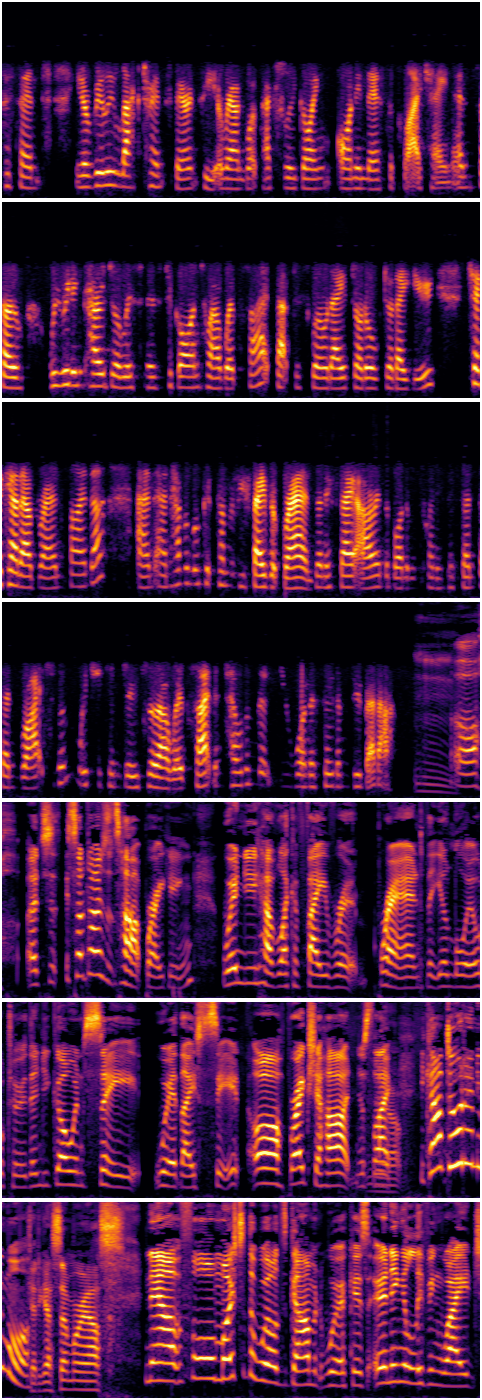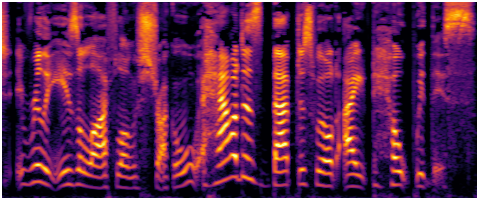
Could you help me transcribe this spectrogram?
you know, really lack transparency around what's actually going on in their supply chain. And so we would encourage your listeners to go onto our website, baptistworldaid.org.au, check out our brand finder and, and have a look at some of your favourite brands. And if they are in the bottom 20%, then write to them, which you can do through our website, and tell them that you want to see them do better. Mm. Oh, it's sometimes it's heartbreaking when you have like a favourite brand that you're loyal to, then you go and see where they sit. Oh, breaks your heart, and just like, you can't do it anymore. Got to go somewhere else. Now, for most of the world's garment workers, earning a living wage really is a lifelong struggle. How does Baptist World Aid help with this?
